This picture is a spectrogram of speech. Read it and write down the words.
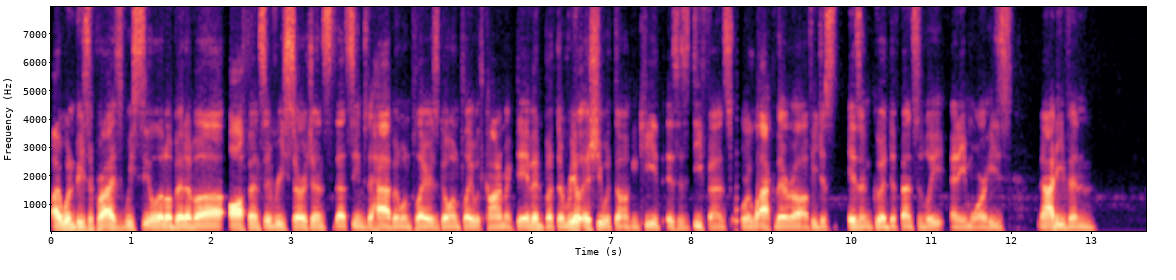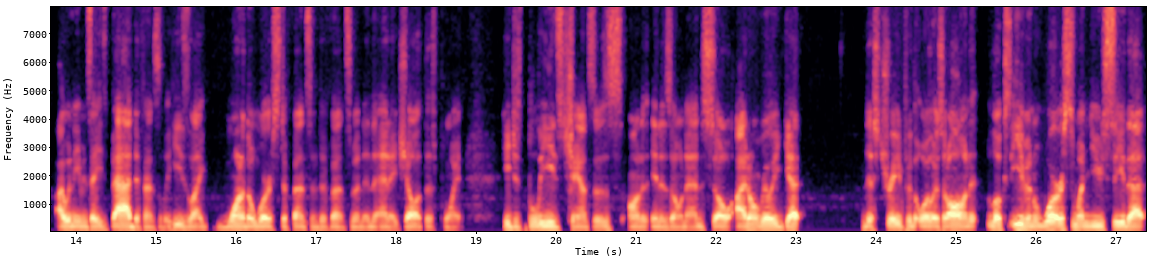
I wouldn't be surprised if we see a little bit of a offensive resurgence that seems to happen when players go and play with Connor McDavid. But the real issue with Duncan Keith is his defense or lack thereof. He just isn't good defensively anymore. He's not even, I wouldn't even say he's bad defensively. He's like one of the worst defensive defensemen in the NHL at this point. He just bleeds chances on in his own end. So I don't really get this trade for the Oilers at all. And it looks even worse when you see that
